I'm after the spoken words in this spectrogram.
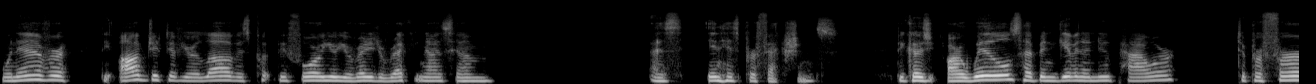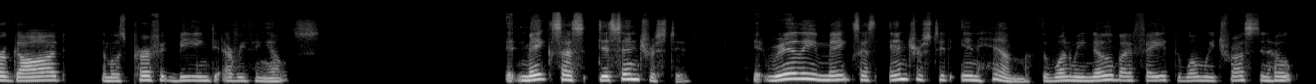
whenever the object of your love is put before you, you're ready to recognize him as in his perfections. Because our wills have been given a new power to prefer God, the most perfect being to everything else. It makes us disinterested. It really makes us interested in Him, the one we know by faith, the one we trust and hope.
